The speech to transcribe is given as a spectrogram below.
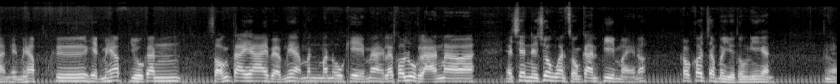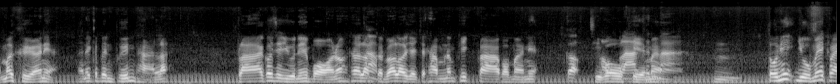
นๆเห็นไหมครับ คือเห็นไหมครับอยู่กันสองตายายแบบเนี้ยมันมันโอเคมาก แล้วก็ลูกหลานมาอย่างเช่นในช่วงวันสงกรารปีใหม่เนาะเขาก็จะมาอยู่ตรงนี้กันเนี่ยมะเขือเนี่ย อันนี้ก็เป็นพื้นฐานละ ปลาก็จะอยู่ในบ่อเนาะถ้าเราครับเกิดว่าเราอยากจะทำน้ำพริกปลาประมาณเนี้ย ก็ถือว่าเอาปลาโอเคขึ้นมากมาอืมตรงนี้อยู่ไม่ไกล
